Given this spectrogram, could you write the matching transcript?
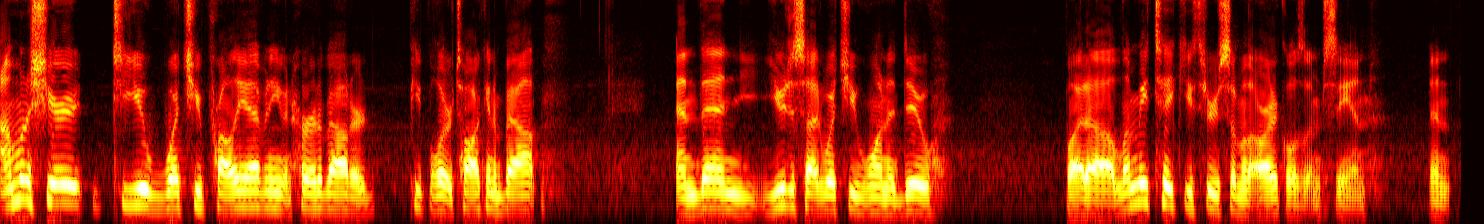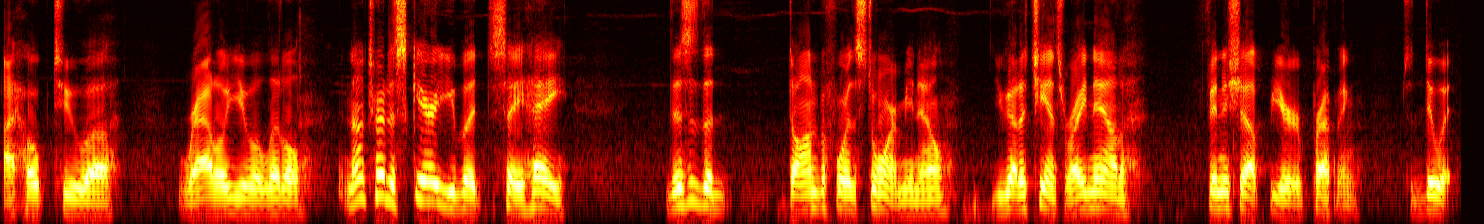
I'm going to share to you what you probably haven't even heard about or people are talking about. And then you decide what you want to do. But uh, let me take you through some of the articles I'm seeing. And I hope to uh, rattle you a little. Not try to scare you, but say, hey, this is the dawn before the storm, you know. You got a chance right now to finish up your prepping. So do it.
